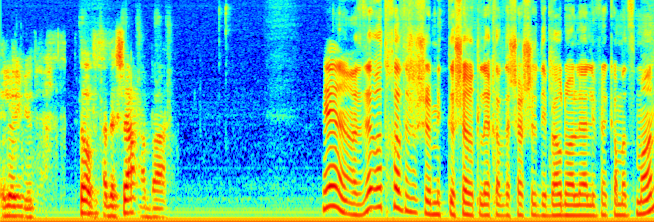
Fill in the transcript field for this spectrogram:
אלוהים יודע. טוב, חדשה הבאה. כן, אז זה עוד חדשה שמתקשרת לחדשה שדיברנו עליה לפני כמה זמן.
